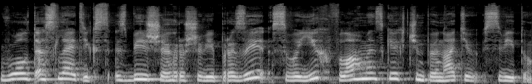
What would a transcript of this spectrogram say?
World Athletics збільшує грошові призи своїх флагманських чемпіонатів світу.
